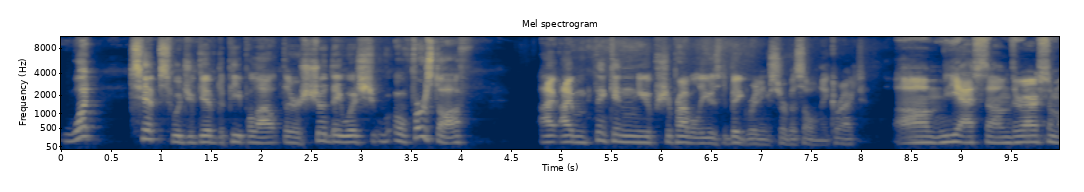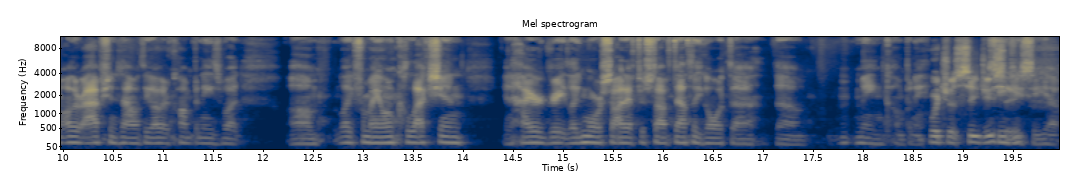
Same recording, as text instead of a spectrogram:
What tips would you give to people out there should they wish? Well, first off, I, I'm thinking you should probably use the big reading service only, correct? Um, yes, um, there are some other options now with the other companies, but um, like for my own collection and higher grade, like more sought after stuff, definitely go with the the main company. Which is CGC. CGC, yeah.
